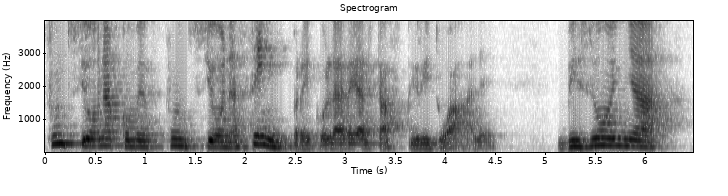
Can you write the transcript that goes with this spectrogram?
funziona come funziona sempre con la realtà spirituale. Bisogna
